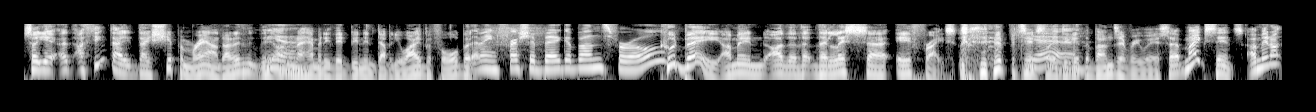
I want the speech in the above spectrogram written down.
So, yeah, I I think they, they ship them round. I don't think they, I don't know how many there'd been in WA before, but I mean, fresher burger buns for all. could be. I mean, either they're less uh, air freight potentially to get the buns everywhere. So it makes sense. I mean, I,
